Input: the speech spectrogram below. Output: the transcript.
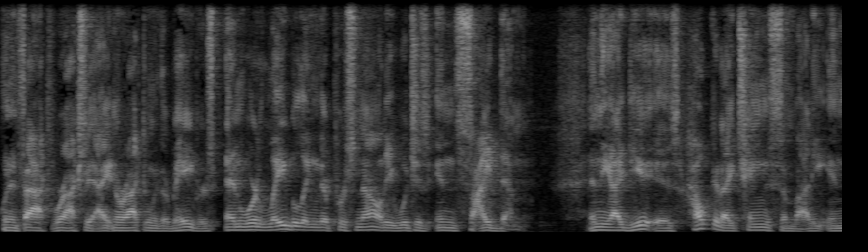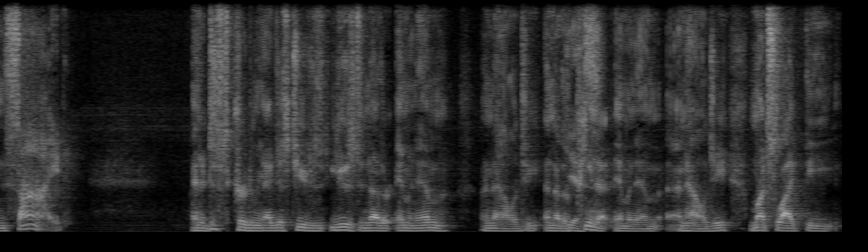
when in fact we're actually interacting with their behaviors and we're labeling their personality, which is inside them. And the idea is, how could I change somebody inside? And it just occurred to me, I just used, used another M&M analogy, another yes. peanut M&M analogy, much like the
